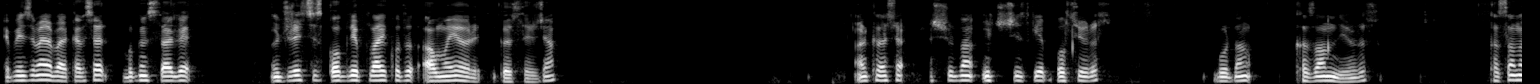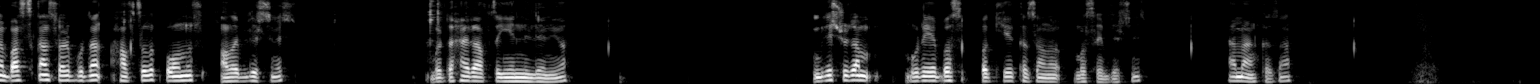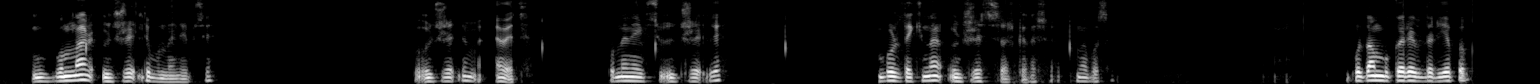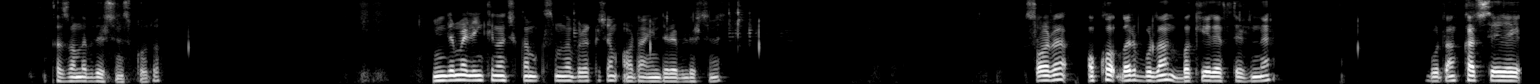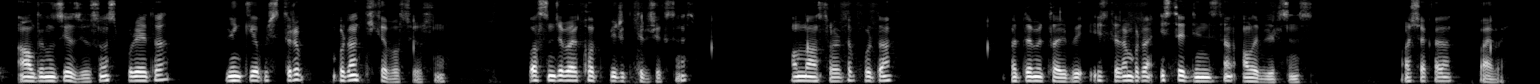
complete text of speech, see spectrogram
Hepinize merhaba arkadaşlar. Bugün sizlerle ücretsiz Google Play kodu almayı göstereceğim. Arkadaşlar şuradan 3 çizgiye basıyoruz. Buradan kazan diyoruz. Kazana bastıktan sonra buradan haftalık bonus alabilirsiniz. Burada her hafta yenileniyor. Bir de şuradan buraya basıp bakiye kazana basabilirsiniz. Hemen kazan. Bunlar ücretli bunların hepsi. Bu ücretli mi? Evet. Bunların hepsi ücretli. Buradakiler ücretsiz arkadaşlar. Buna basıp. Buradan bu görevleri yapıp kazanabilirsiniz kodu. İndirme linkini açıklama kısmına bırakacağım. Oradan indirebilirsiniz. Sonra o kodları buradan bakiye defterine Buradan kaç TL aldığınızı yazıyorsunuz. Buraya da link yapıştırıp buradan tike basıyorsunuz. Basınca böyle kod biriktireceksiniz. Ondan sonra da buradan ödeme talebi istenen buradan istediğinizden alabilirsiniz. Hoşçakalın. Bay bay.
